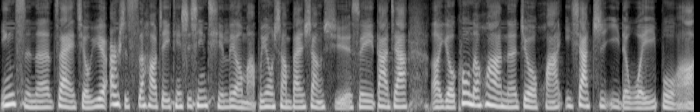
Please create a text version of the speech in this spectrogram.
因此呢，在九月二十四号这一天是星期六嘛，不用上班上学，所以大家呃有空的话呢，就划一下志毅的微博啊，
